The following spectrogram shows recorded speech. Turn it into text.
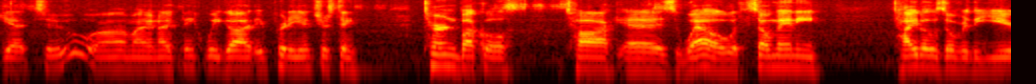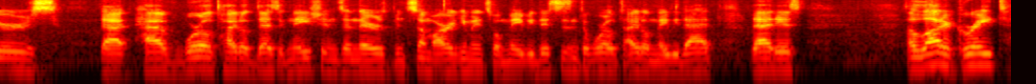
get to um, and i think we got a pretty interesting turnbuckle talk as well with so many titles over the years that have world title designations and there's been some arguments well maybe this isn't a world title maybe that that is. A lot of great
